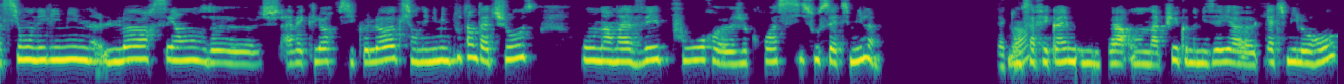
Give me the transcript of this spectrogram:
si on élimine leur séance de, avec leur psychologue, si on élimine tout un tas de choses, on en avait pour, je crois, 6 ou 7 000. Donc ça fait quand même, voilà, on a pu économiser euh, 4000 euros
